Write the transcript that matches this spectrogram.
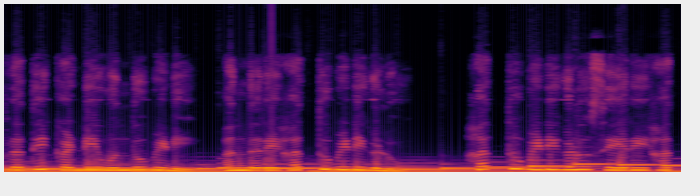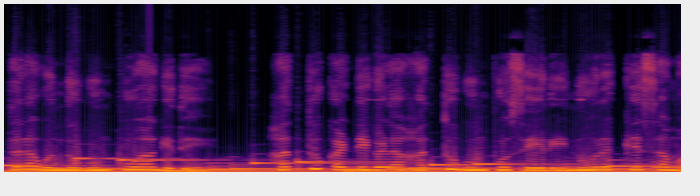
ಪ್ರತಿ ಕಡ್ಡಿ ಒಂದು ಬಿಡಿ. ಅಂದರೆ ಹತ್ತು ಬಿಡಿಗಳು. ಹತ್ತು ಬಿಡಿಗಳು ಸೇರಿ ಹತ್ತರ ಒಂದು ಗುಂಪು ಆಗಿದೆ. ಹತ್ತು ಕಡ್ಡಿಗಳ ಹತ್ತು ಗುಂಪು ಸೇರಿ ನೂರಕ್ಕೆ ಸಮ.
